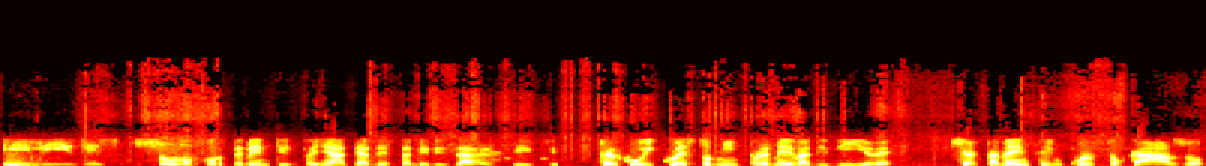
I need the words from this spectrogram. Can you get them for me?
e l'ISIS sono fortemente impegnati a destabilizzare il Sisi. Per cui questo mi premeva di dire. Certamente in questo caso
